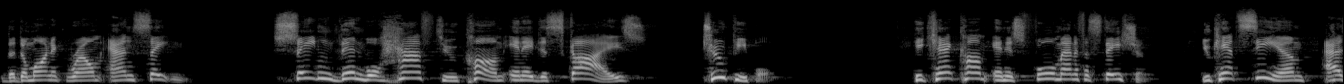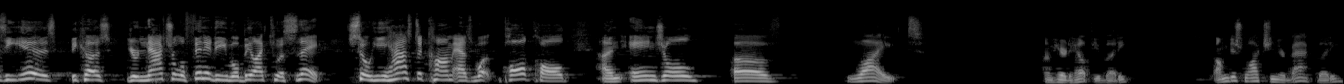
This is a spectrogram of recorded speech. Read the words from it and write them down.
the demonic realm and Satan. Satan then will have to come in a disguise to people. He can't come in his full manifestation. You can't see him as he is because your natural affinity will be like to a snake. So he has to come as what Paul called an angel of light. I'm here to help you, buddy. I'm just watching your back, buddy.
